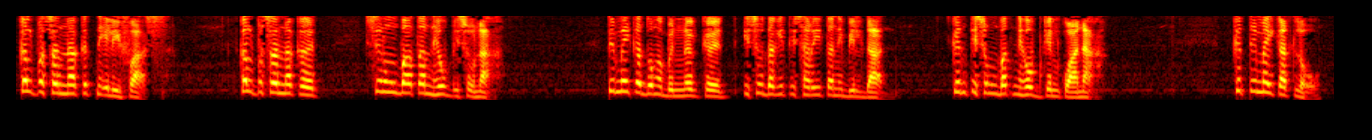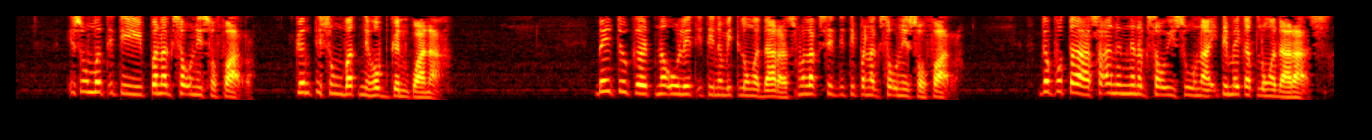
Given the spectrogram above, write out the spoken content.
Kalpasan na ket ni Elifas. Kalpasan na ket sinungbatan ni Hob isuna. Ti may kado nga beneg ket iso dagiti sarita ni Bildad. Ken ti sungbat ni Hob ken kuana. Ket ti may katlo, isumat iti panagsaon ni Sofar, kanti sungbat ni Hob ken kuana. Dayto ket naulit iti namitlo nga daras, malaksid iti panagsaon ni Sofar. Gaputa saanan nga nagsaw isuna iti may katlo nga daras.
